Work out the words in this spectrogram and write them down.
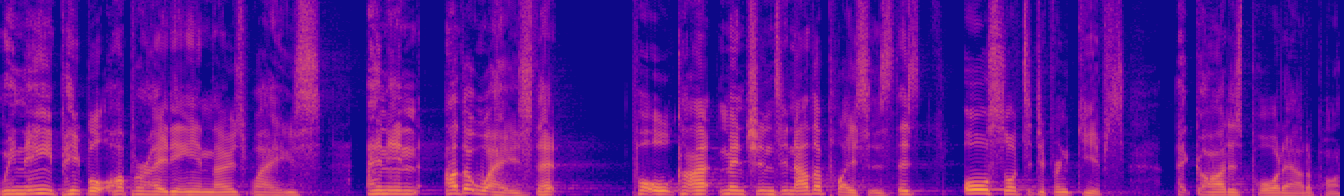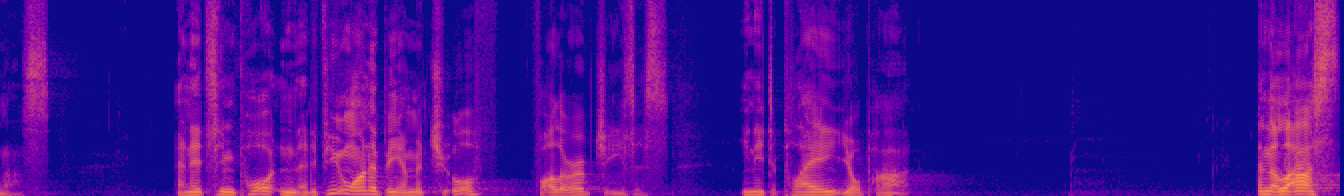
We need people operating in those ways and in other ways that Paul mentions in other places. There's all sorts of different gifts that God has poured out upon us. And it's important that if you want to be a mature follower of Jesus, you need to play your part. And the last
